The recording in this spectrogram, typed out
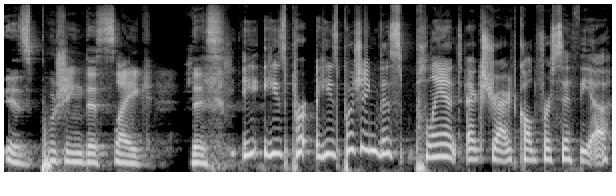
is pushing this like this He, he's per, he's pushing this plant extract called forsythia,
